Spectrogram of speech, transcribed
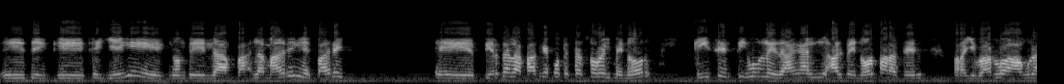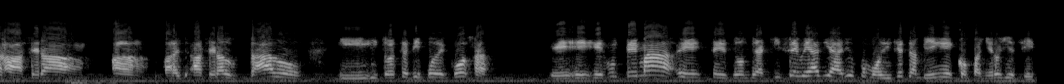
eh, de que se llegue donde la, la madre y el padre eh, pierdan la patria potestad sobre el menor qué incentivos le dan al, al menor para hacer para llevarlo a una a ser a, a, ser adoptado y, todo este tipo de cosas eh, eh, es un tema este, donde aquí se ve a diario como dice también el compañero Yesid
